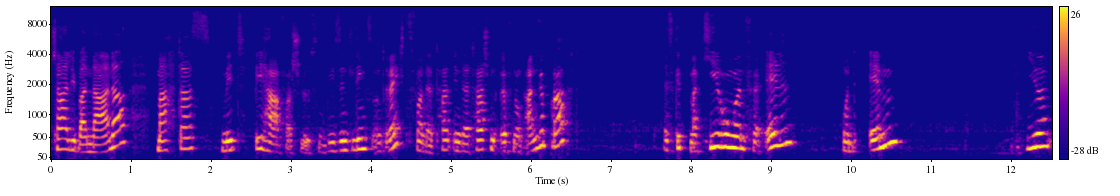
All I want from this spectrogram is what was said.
Charlie Banana macht das mit BH-Verschlüssen. Die sind links und rechts von der in der Taschenöffnung angebracht. Es gibt Markierungen für L und M hier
